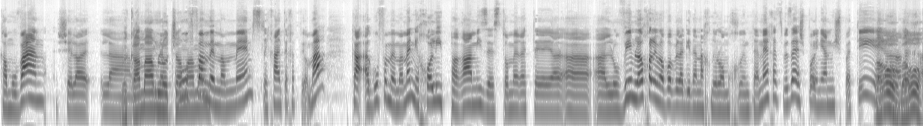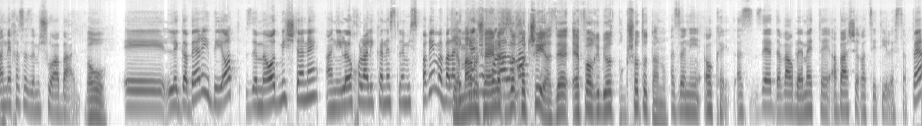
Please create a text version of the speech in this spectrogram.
כמובן וכמה עמלות שם לגוף אמרת? המממן, סליחה, אני תכף אומר, הגוף המממן יכול להיפרע מזה, זאת אומרת, אה, הלווים לא יכולים לבוא ולהגיד, אנחנו לא מוכרים את הנכס וזה, יש פה עניין משפטי. ברור, הרכ- ברור. הנכס הזה משועבד. ברור. אה, לגבי ריביות, זה מאוד משתנה, אני לא יכולה להיכנס למספרים, אבל כי אני כן אמרנו יכולה שאין לומר... החזר חודשי, אז זה- איפה הריביות פוגשות אותנו? אז אני, אוקיי, אז זה הדבר באמת אה, הבא שרציתי לספר.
